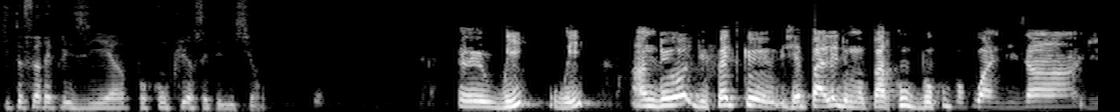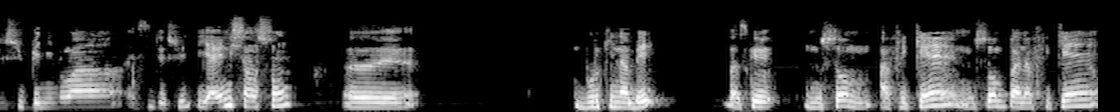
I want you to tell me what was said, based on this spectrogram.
qui te ferait plaisir pour conclure cette émission? Euh, Oui, oui. En dehors du fait que j'ai parlé de mon parcours beaucoup, beaucoup en disant je suis béninois, ainsi de suite, il y a une chanson euh, burkinabé parce que nous sommes africains, nous sommes panafricains,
